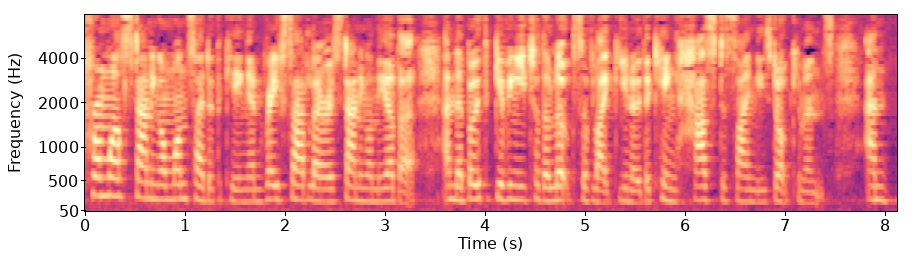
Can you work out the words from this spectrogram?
Cromwell standing on one side of the king and Rafe Sadler is standing on the other, and they're both giving each other looks of like, you know, the king has to sign these documents, and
